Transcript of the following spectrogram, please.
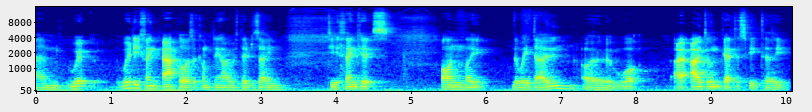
um, where where do you think Apple as a company are with their design? Do you think it's on like the way down, or what? I, I don't get to speak to like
